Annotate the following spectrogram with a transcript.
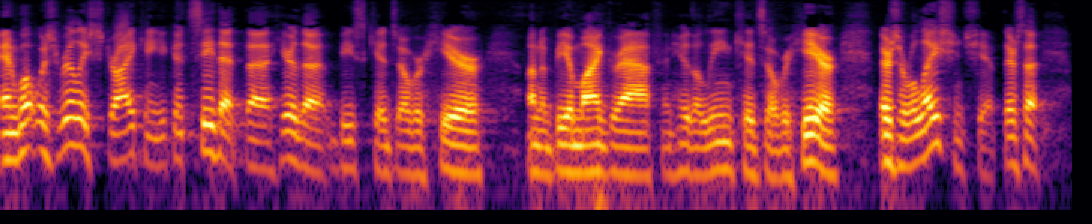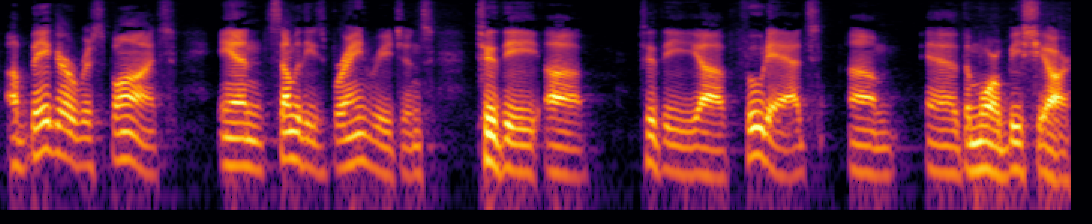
and what was really striking, you can see that the, here the obese kids over here on a BMI graph, and here the lean kids over here. There's a relationship. There's a, a bigger response in some of these brain regions to the, uh, to the uh, food ads, um, uh, the more obese you are.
